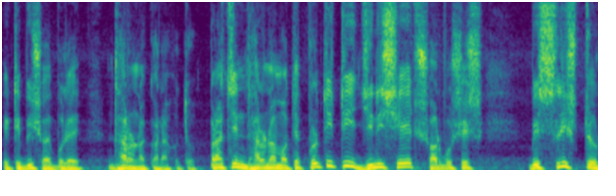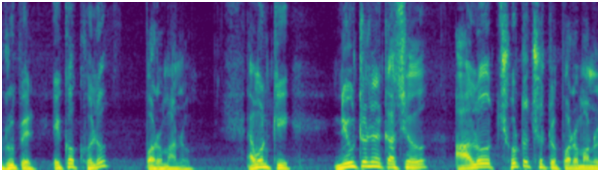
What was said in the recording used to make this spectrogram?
একটি বিষয় বলে ধারণা করা হতো। প্রাচীন ধারণা মতে প্রতিটি জিনিসের সর্বশেষ বিশ্লিষ্ট রূপের একক হল পরমাণু। এমনকি নিউটনের কাছেও আলো ছোট ছোট পরমাণু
